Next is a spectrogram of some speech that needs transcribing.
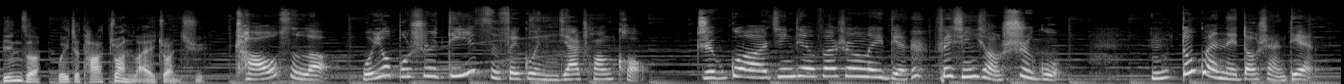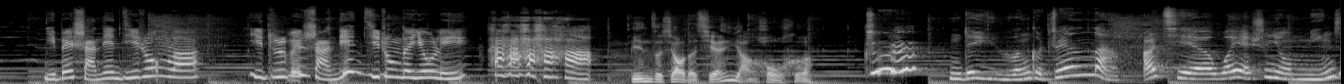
斌子围着它转来转去，吵死了！我又不是第一次飞过你家窗口，只不过今天发生了一点飞行小事故。嗯，都怪那道闪电，你被闪电击中了。一只被闪电击中的幽灵，哈哈哈哈哈！斌子笑得前仰后合。吱，你的语文可真烂，而且我也是有名字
